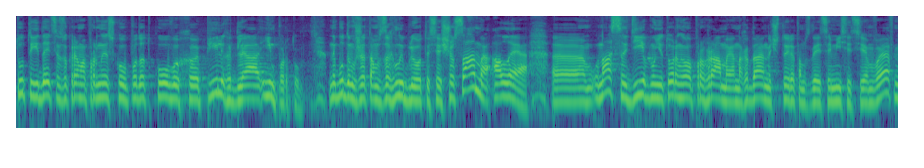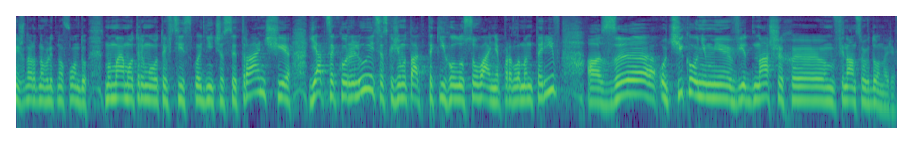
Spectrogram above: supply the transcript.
Тут йдеться зокрема про низку податкових е, пільг для імпорту. Не будемо вже там заглиблюватися, що саме, але е, у нас діє моніторингова програма. Я нагадаю, на 4 там здається місяці МВФ міжнародного валютного фонду. Ми маємо отримувати в ці складні часи транші. Як це корелюється, скажімо так, такі голосування парламентарів з очікуваннями від наших е, фінансових донорів?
